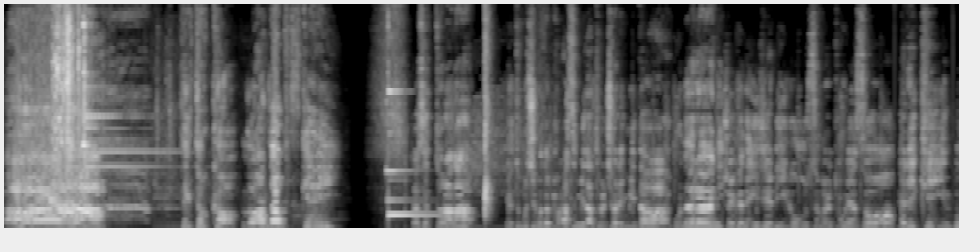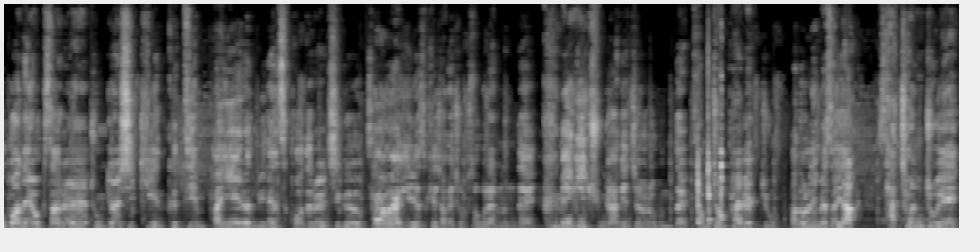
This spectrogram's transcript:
아! 틱토커 런덥스키 자 셋둘 하나 유튜브 친구들 반갑습니다. 돌철입니다. 오늘은 최근에 이제 리그 우승을 통해서 해리케인 무관의 역사를 종결시킨 그 팀 바이에른 위넨 스쿼드를 지금 사용하기 위해서 계정에 접속을 했는데 금액이 중요하겠죠 여러분들? 3800조. 반올림에서 약 4000조에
